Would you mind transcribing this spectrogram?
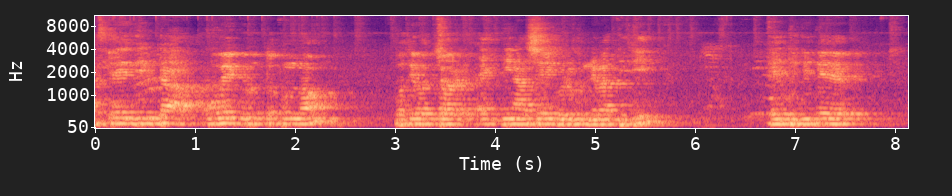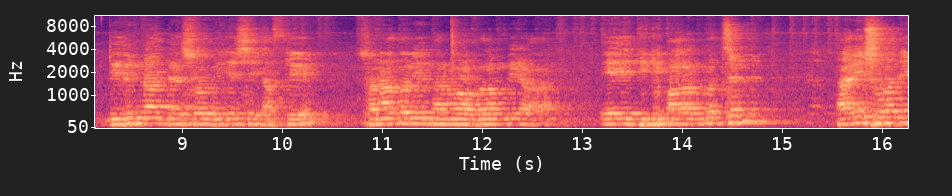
আজকে এই দিনটা খুবই গুরুত্বপূর্ণ। প্রতি বছর একদিন আসে গুরু পূর্ণিমা তিথি। এই তিথিতে বিভিন্ন দেশ ও বিদেশে আজকে সনাতনী ধর্ম অবলম্বীরা এই তিথি পালন করছেন। তার এই সুবাদে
